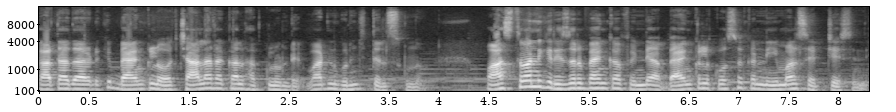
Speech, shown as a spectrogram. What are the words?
ఖాతాదారుడికి బ్యాంకులో చాలా రకాల హక్కులు ఉంటాయి వాటిని గురించి తెలుసుకుందాం. వాస్తవానికి రిజర్వ్ బ్యాంక్ ఆఫ్ ఇండియా బ్యాంకుల కోసం కొన్ని నియమాలు సెట్ చేసింది.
